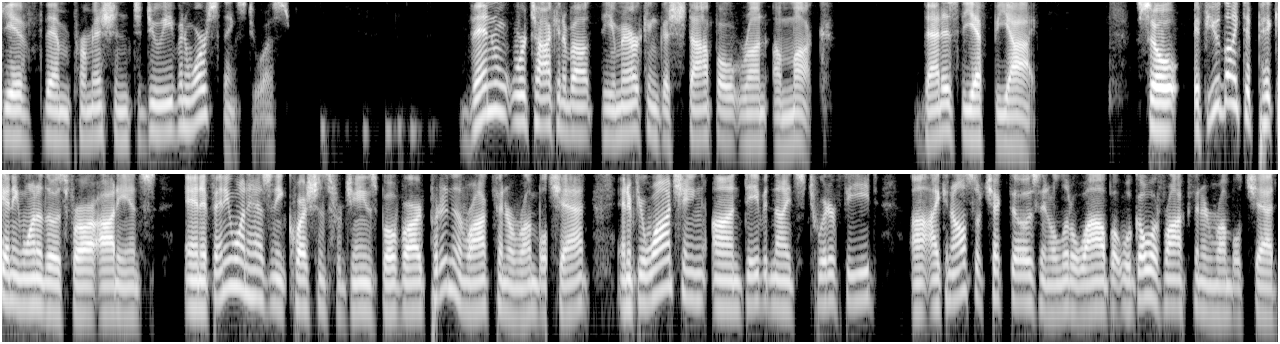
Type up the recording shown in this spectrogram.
give them permission to do even worse things to us. Then we're talking about the American Gestapo run amok. That is the FBI. So if you'd like to pick any one of those for our audience, and if anyone has any questions for James Bovard, put it in the Rokfin or Rumble chat. And if you're watching on David Knight's Twitter feed, uh, I can also check those in a little while, but we'll go with Rokfin and Rumble chat.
